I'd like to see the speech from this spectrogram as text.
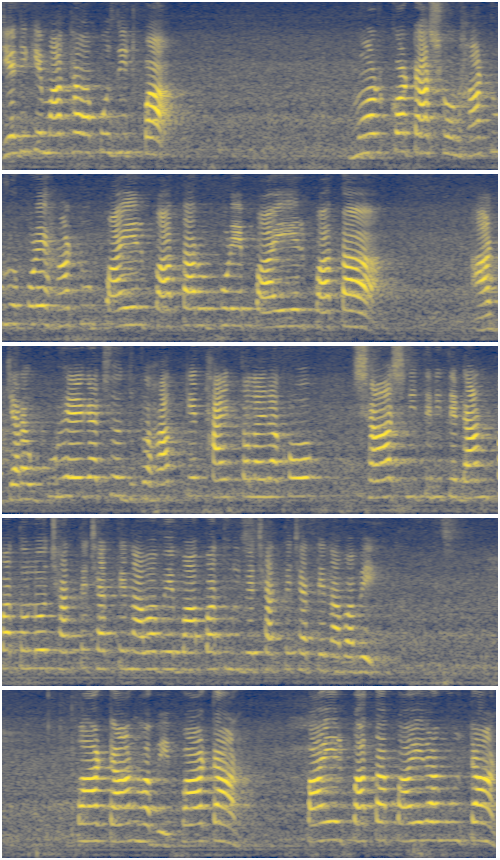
যেদিকে মাথা অপোজিট পা। মর্কট আসন, হাঁটুর ওপরে হাঁটু, পায়ের পাতার ওপরে পায়ের পাতা। আর যারা উপর হয়ে গেছো, দুটো হাতকে থায়ের তলায় রাখো। শ্বাস নিতে নিতে ডান পা তোলো, ছাড়তে ছাড়তে নামাবে, বাঁ পা তুলবে, ছাড়তে ছাড়তে নামাবে। পা টান হবে, পা টান। পায়ের পাতা, পায়ের আঙুল টান।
